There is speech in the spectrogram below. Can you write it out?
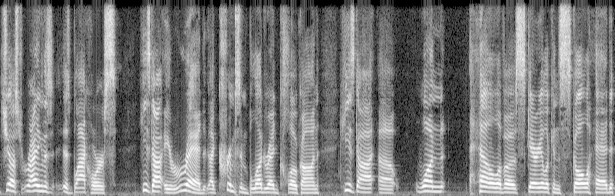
just riding this this black horse. He's got a red, like crimson blood red cloak on. He's got uh, one hell of a scary looking skull head,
